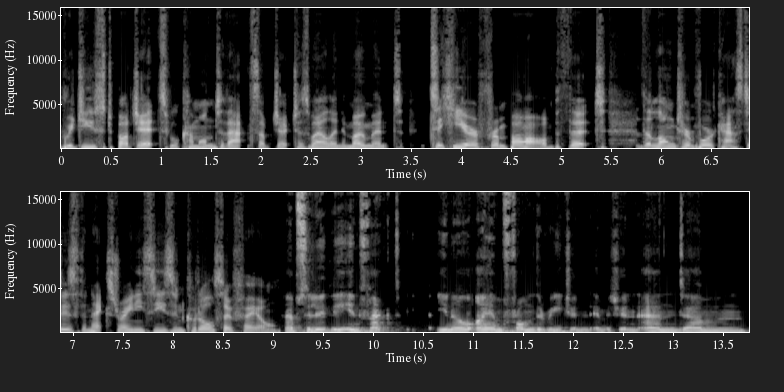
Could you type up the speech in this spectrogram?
reduced budgets. We'll come on to that subject as well in a moment. To hear from Bob that the long term forecast is the next rainy season could also fail. Absolutely. In fact, you know, I am from the region, Imogen, and um,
